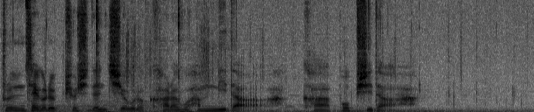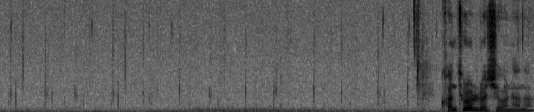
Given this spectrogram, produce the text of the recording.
푸른색으로 표시된 지역으로 가라고 합니다. 가 봅시다. 컨트롤러 지원하나?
